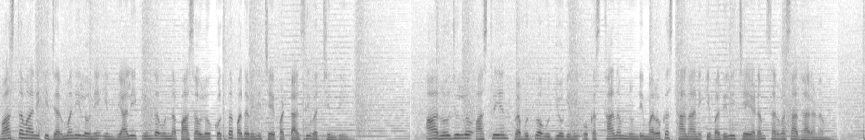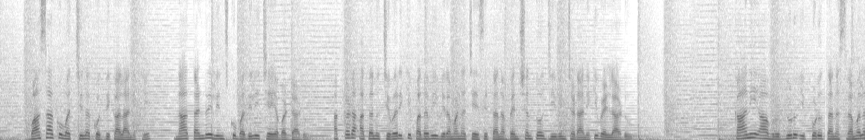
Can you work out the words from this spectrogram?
వాస్తవానికి జర్మనీలోనే ఇన్ వ్యాలీ క్రింద ఉన్న పాసౌలో కొత్త పదవిని చేపట్టాల్సి వచ్చింది. ఆ రోజుల్లో ఆస్ట్రియన్ ప్రభుత్వ ఉద్యోగిని ఒక స్థానం నుండి మరొక స్థానానికి బదిలీ చేయడం సర్వసాధారణం. బాసాకు వచ్చిన కొద్ది కాలానికి నా తండ్రి లిన్స్కు బదిలీ చేయబడ్డాడు. అక్కడ అతను చివరికి పదవీ విరమణ చేసి తన పెన్షన్తో జీవించడానికి వెళ్ళాడు. కానీ ఆ వృద్ధుడు ఇప్పుడు తన శ్రమల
